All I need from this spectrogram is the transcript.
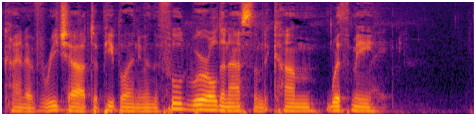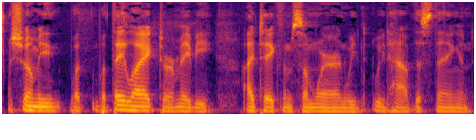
kind of reach out to people I knew in the food world and ask them to come with me show me what what they liked, or maybe I'd take them somewhere and we'd we'd have this thing and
